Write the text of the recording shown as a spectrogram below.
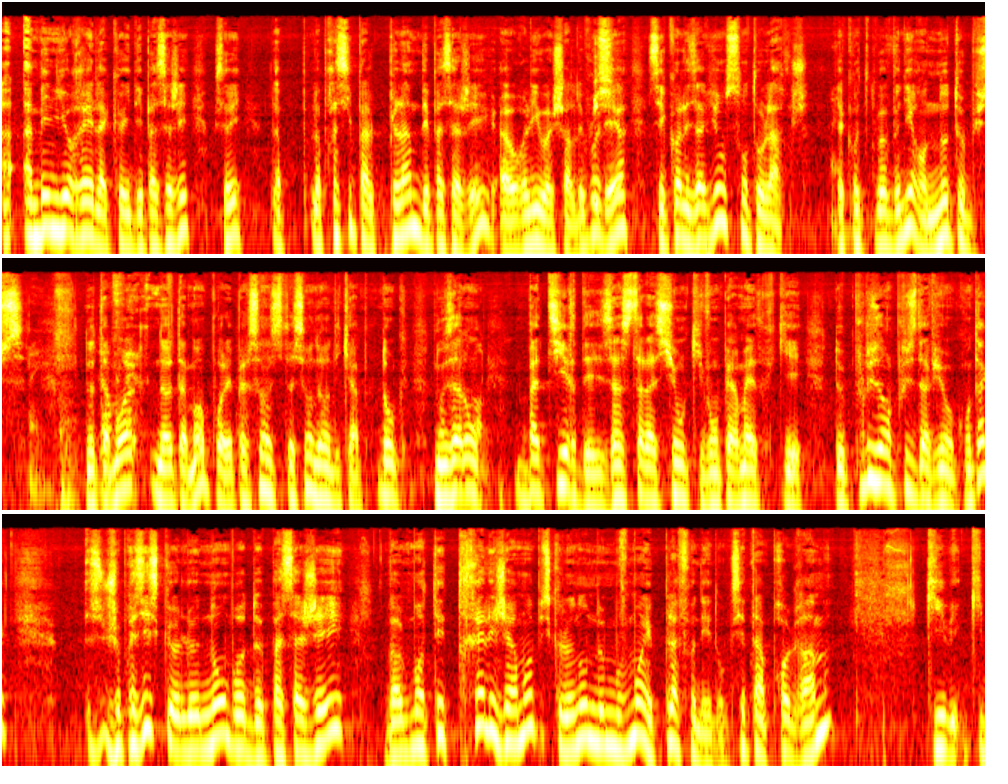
à améliorer l'accueil des passagers. Vous savez, la, principale plainte des passagers, à Orly ou à Charles de Gaulle d'ailleurs, c'est quand les avions sont au large. Quand ils doivent venir en autobus, notamment, notamment pour les personnes en situation de handicap. Donc, nous allons bâtir des installations qui vont permettre qu'il y ait de plus en plus d'avions au contact je précise que le nombre de passagers va augmenter très légèrement puisque le nombre de mouvements est plafonné. Donc c'est un programme qui, qui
